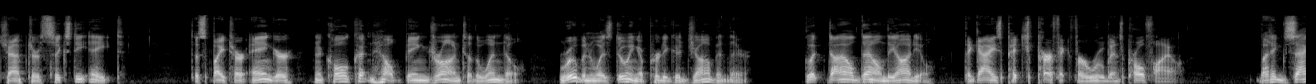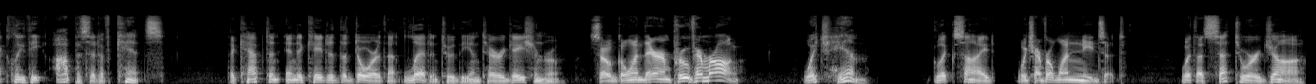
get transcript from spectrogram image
Chapter 68 Despite her anger, Nicole couldn't help being drawn to the window. Reuben was doing a pretty good job in there. Glick dialed down the audio. The guy's pitch perfect for Reuben's profile. But exactly the opposite of Kent's. The captain indicated the door that led into the interrogation room. So go in there and prove him wrong. Which him? Glick sighed. Whichever one needs it. With a set to her jaw,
